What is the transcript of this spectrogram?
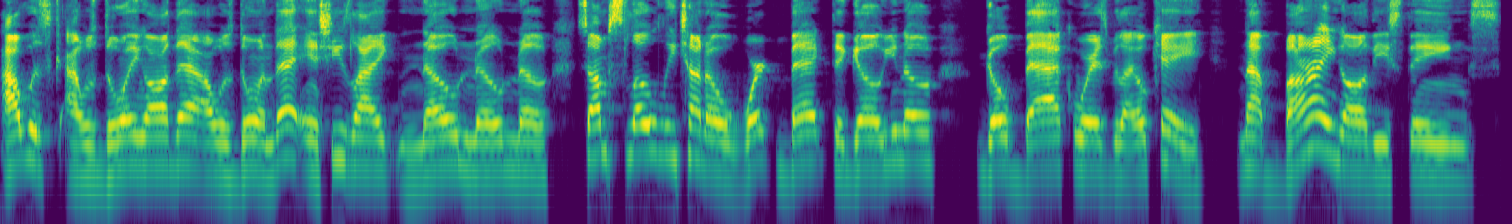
I was I was doing all that. I was doing that, and she's like, "No, no, no." So I'm slowly trying to work back to go, you know, go backwards. Be like, okay, not buying all these things,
